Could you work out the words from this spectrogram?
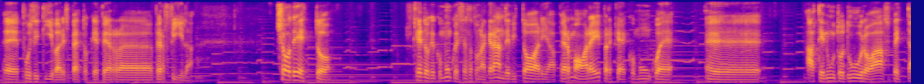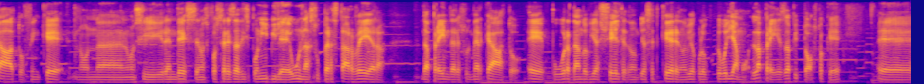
eh, positiva rispetto che per, eh, per fila. Ciò detto, credo che comunque sia stata una grande vittoria per Morey perché comunque eh, ha tenuto duro, ha aspettato finché non, eh, non, si rendesse, non si fosse resa disponibile una superstar vera da prendere sul mercato e pur dando via scelte, dando via set care, dando via quello che vogliamo, l'ha presa piuttosto che eh,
